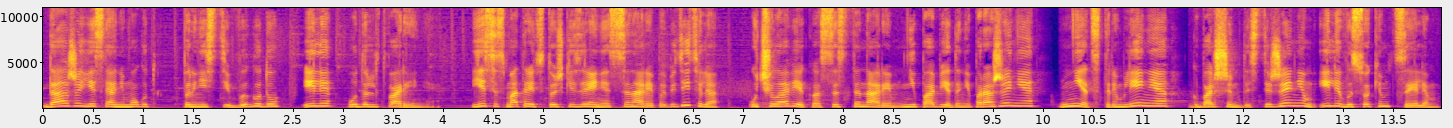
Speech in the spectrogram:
даже если они могут принести выгоду или удовлетворение. Если смотреть с точки зрения сценария победителя, у человека со сценарием «ни победа, ни поражение» нет стремления к большим достижениям или высоким целям.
